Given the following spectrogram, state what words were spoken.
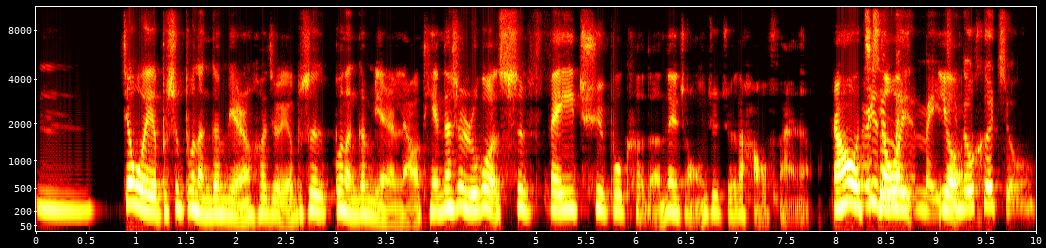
嗯。就我也不是不能跟别人喝酒，也不是不能跟别人聊天，但是如果是非去不可的那种，我就觉得好烦啊。然后我记得我有都喝酒，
